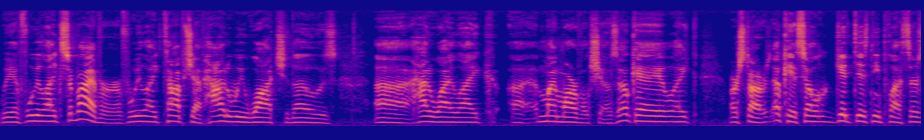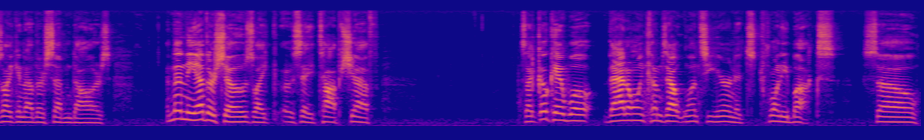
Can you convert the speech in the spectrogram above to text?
we if we like Survivor, if we like Top Chef, how do we watch those? Uh, how do I like uh, my Marvel shows? Okay, like or Star Wars. Okay, so get Disney Plus. There's like another seven dollars, and then the other shows like uh, say Top Chef. It's like okay, well that only comes out once a year and it's twenty bucks. So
